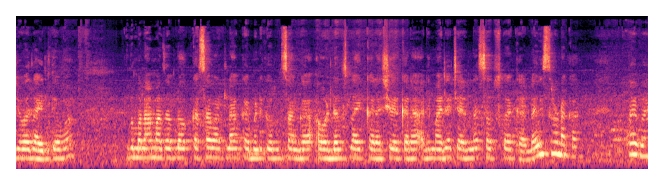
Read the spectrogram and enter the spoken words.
जेव्हा जाईल तेव्हा. तुम्हाला हा माझा ब्लॉग कसा वाटला कमेंट करून सांगा. आवडल्यास लाईक करा शेअर करा आणि माझ्या चॅनलला सबस्क्राईब करायला विसरू नका. बाय बाय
